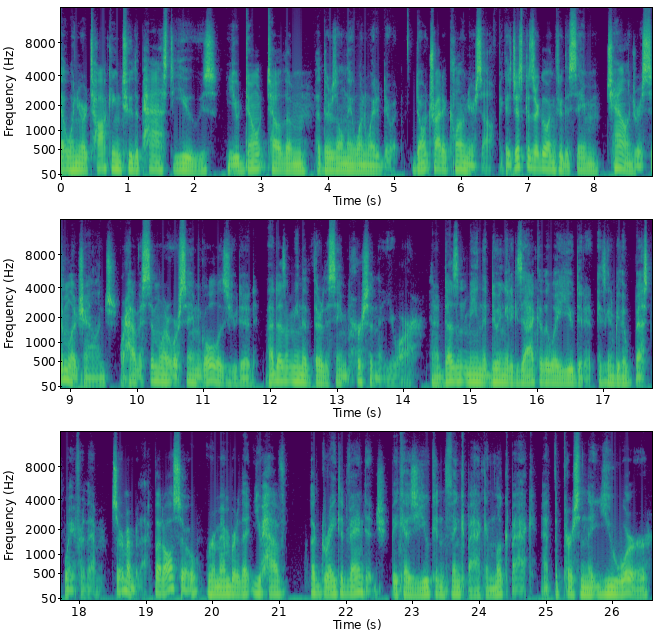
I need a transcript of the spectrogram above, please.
that when you're talking to the past yous, you don't tell them that there's only one way to do it. Don't try to clone yourself because just because they're going through the same challenge or a similar challenge or have a similar or same goal as you did, that doesn't mean that they're the same person that you are. And it doesn't mean that doing it exactly the way you did it is going to be the best way for them. So remember that. But also remember that you have a great advantage because you can think back and look back at the person that you were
